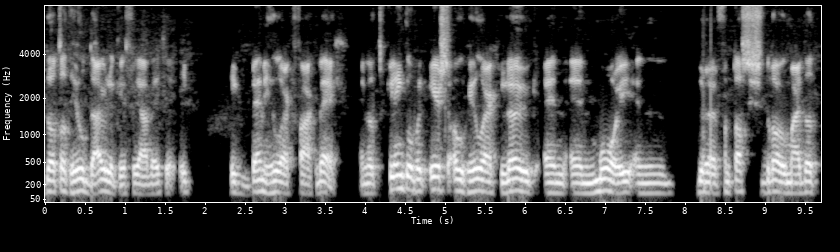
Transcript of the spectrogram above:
dat dat heel duidelijk is van ja, weet je, ik, ik ben heel erg vaak weg. En dat klinkt op het eerste oog heel erg leuk en, en mooi en de fantastische droom, maar dat,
